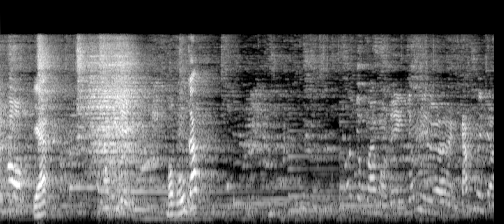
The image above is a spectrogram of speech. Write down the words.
làm con dạ. Là cái gì một ngũ cốc. Nói chung qua màu đen giống như hàng cấm ấy vậy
